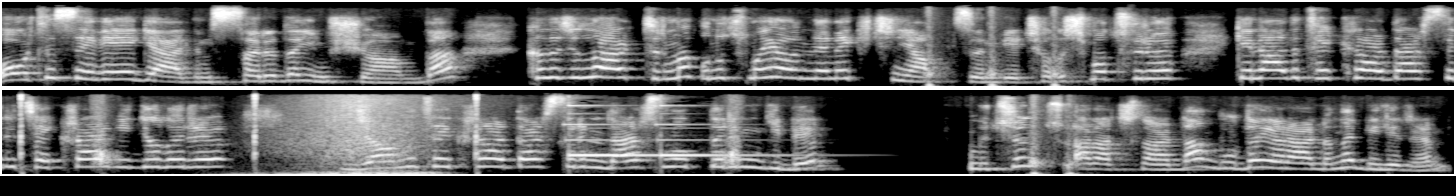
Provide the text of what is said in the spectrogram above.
Orta seviyeye geldim. Sarıdayım şu anda. Kalıcılığı arttırmak, unutmayı önlemek için yaptığım bir çalışma türü. Genelde tekrar dersleri, tekrar videoları, canlı tekrar derslerim, ders notlarım gibi bütün araçlardan burada yararlanabilirim.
